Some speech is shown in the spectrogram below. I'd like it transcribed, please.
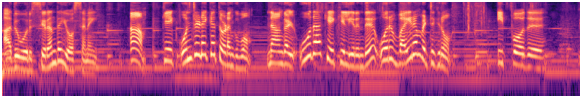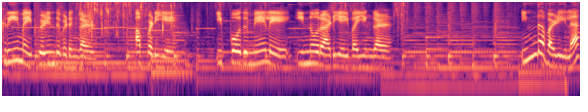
அது ஒரு சிறந்த யோசனை. ஆம் கேக் ஒன்றிணைக்க தொடங்குவோம். நாங்கள் ஊதா கேக்கில் இருந்து ஒரு வைரம் வெட்டுகிறோம். இப்போது கிரீமை பிழிந்து விடுங்கள். அப்படியே இப்போது மேலே இன்னொரு அடியை வையுங்கள். இந்த வழியில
